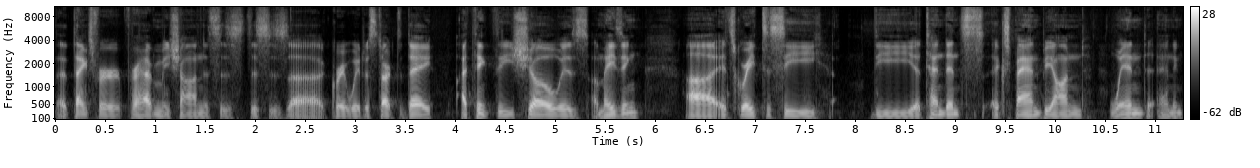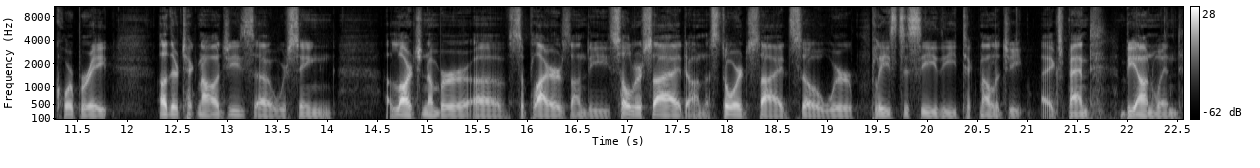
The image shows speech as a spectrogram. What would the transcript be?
Uh, thanks for, for having me, Sean. This is this is a great way to start the day. I think the show is amazing. Uh, it's great to see the attendance expand beyond wind and incorporate other technologies. Uh, we're seeing a large number of suppliers on the solar side, on the storage side. So we're pleased to see the technology expand beyond wind.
